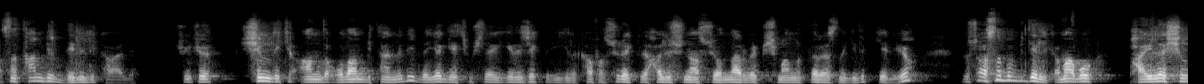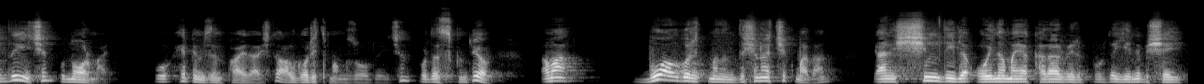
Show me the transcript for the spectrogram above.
aslında tam bir delilik hali. Çünkü şimdiki anda olan bir tane değil de ya geçmişle ya gelecekle ilgili kafa sürekli halüsinasyonlar ve pişmanlıklar arasında gidip geliyor. Aslında bu bir delilik ama bu paylaşıldığı için bu normal. Bu hepimizin paylaştığı algoritmamız olduğu için burada sıkıntı yok. Ama bu algoritmanın dışına çıkmadan yani şimdiyle oynamaya karar verip burada yeni bir şey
